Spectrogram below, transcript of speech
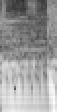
It's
